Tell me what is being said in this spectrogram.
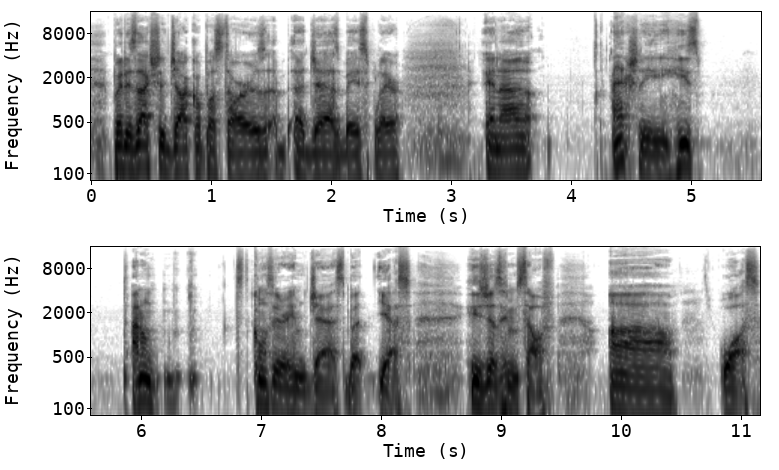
but it's actually Jaco Pastorius, a, a jazz bass player, and uh, actually, he's I don't consider him jazz, but yes, he's just himself. Uh, was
